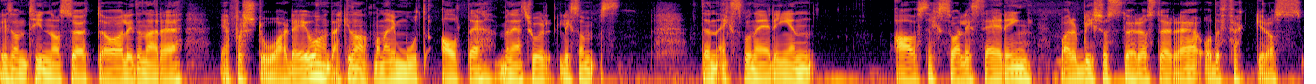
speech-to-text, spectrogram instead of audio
litt sånn tynne og søte og litt den der, Jeg forstår det jo, det er ikke sånn at man er imot alt det, men jeg tror liksom den eksponeringen av seksualisering bare blir så større og større, og det fucker oss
